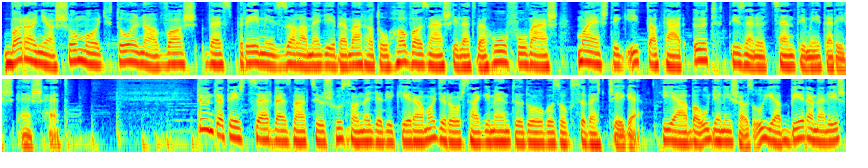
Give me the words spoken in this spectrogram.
Baranya, Somogy, Tolna, Vas, Veszprém és Zala megyében várható havazás, illetve hófúvás, ma estig itt akár 5-15 cm is eshet. Tüntetést szervez március 24-ére a Magyarországi Mentődolgozók Szövetsége. Hiába ugyanis az újabb béremelés,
